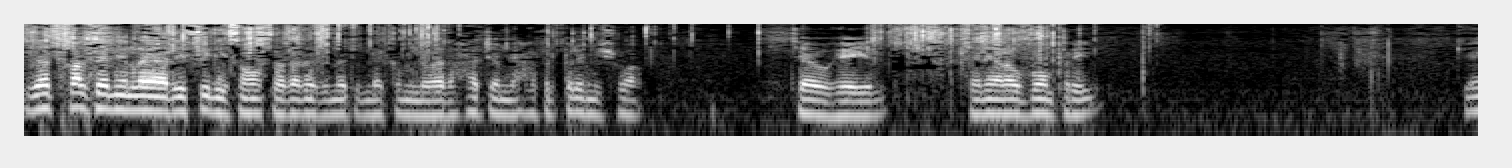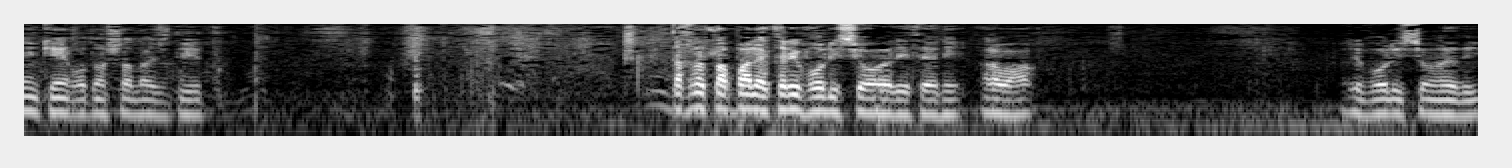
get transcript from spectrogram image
إذا دخلت ثاني الله ريسي l'essence هذا لازم لكم منه هذا حاجة مليحة في ال premier choix تاعو هايل ثاني راهو bon prix كاين كاين غدو إن شاء الله جديد. دخلت la palette Revolution هذه ثاني روعة. Revolution هذه.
